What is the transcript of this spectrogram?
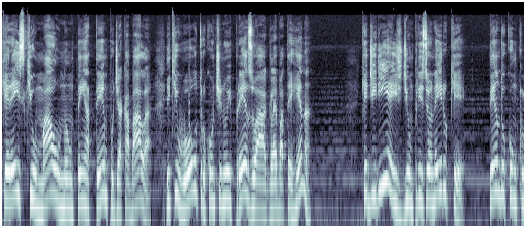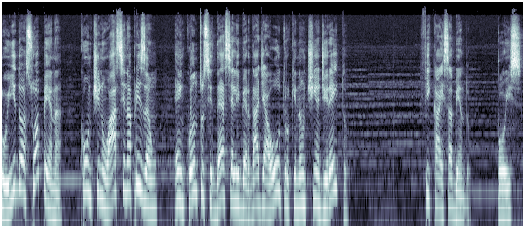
quereis que o mal não tenha tempo de acabá-la e que o outro continue preso à gleba terrena? Que diríeis de um prisioneiro que, tendo concluído a sua pena, continuasse na prisão, enquanto se desse a liberdade a outro que não tinha direito? Ficai sabendo, pois,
